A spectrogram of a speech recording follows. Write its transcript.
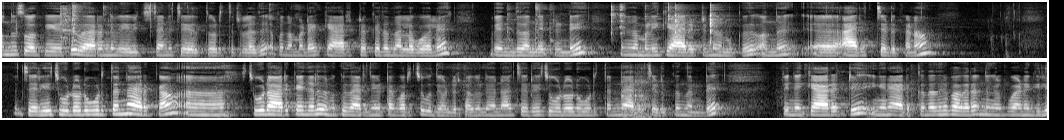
ഒന്ന് സോക്ക് ചെയ്തിട്ട് വേറെ തന്നെ വേവിച്ചിട്ടാണ് ചേർത്ത് കൊടുത്തിട്ടുള്ളത്. അപ്പോൾ നമ്മുടെ ക്യാരറ്റൊക്കെ ഇത് നല്ലപോലെ വെന്ത് വന്നിട്ടുണ്ട്. ഇനി നമ്മൾ ഈ ക്യാരറ്റിന് നമുക്ക് ഒന്ന് അരച്ചെടുക്കണം. ചെറിയ ചൂടോട് കൂടി തന്നെ അരക്കാം. ചൂട് ആറിക്കഴിഞ്ഞാൽ നമുക്ക് ഇത് അരഞ്ഞു കിട്ടാൻ കുറച്ച് ബുദ്ധിമുട്ടായിരിക്കും അതുകൊണ്ട് ഞാൻ ആ ചെറിയ ചൂടോട് കൂടി തന്നെ അരച്ചെടുക്കുന്നുണ്ട്. പിന്നെ ക്യാരറ്റ് ഇങ്ങനെ അരക്കുന്നതിന് പകരം നിങ്ങൾക്ക് വേണമെങ്കിൽ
